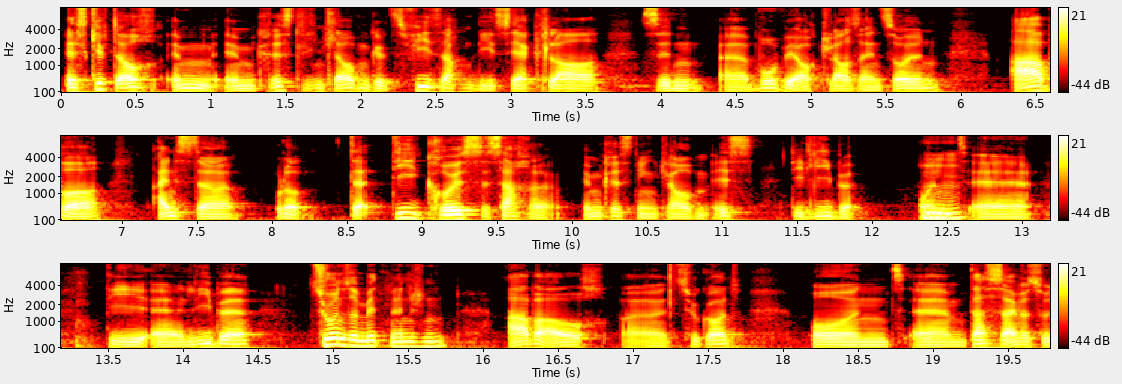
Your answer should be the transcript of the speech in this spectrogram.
es gibt auch im, im christlichen Glauben gibt es viele Sachen, die sehr klar sind, äh, wo wir auch klar sein sollen. Aber eines der, oder der, die größte Sache im christlichen Glauben ist die Liebe. Und äh, die äh, Liebe zu unseren Mitmenschen, aber auch äh, zu Gott. Und ähm, das ist einfach so,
